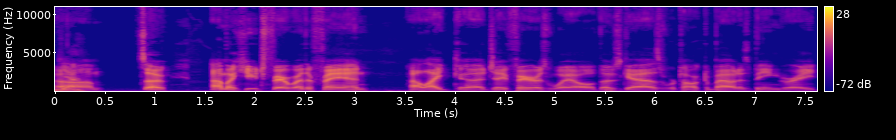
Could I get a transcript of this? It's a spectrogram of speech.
Yeah. Um, so I'm a huge Fairweather fan. I like uh, Jay Fair as well. Those guys were talked about as being great.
